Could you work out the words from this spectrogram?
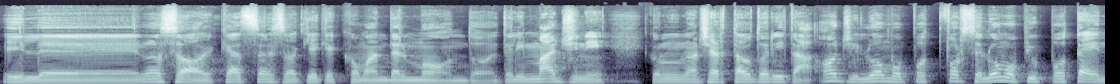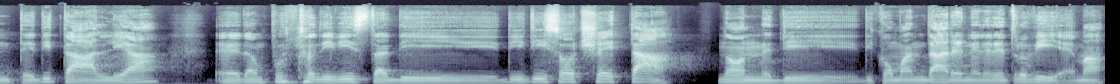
il... Eh, non so, che cazzo ne so, chi è che comanda il mondo. Te li immagini con una certa autorità. Oggi l'uomo, forse l'uomo più potente d'Italia eh, da un punto di vista di, di, di società non di, di, comandare nelle retrovie, ma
